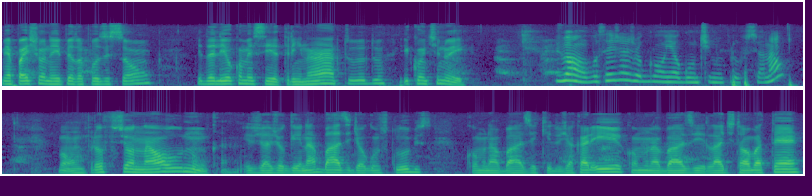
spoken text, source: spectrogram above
me apaixonei pela posição e dali eu comecei a treinar tudo e continuei. João, você já jogou em algum time profissional? Bom, profissional nunca. Eu já joguei na base de alguns clubes, como na base aqui do Jacareí, como na base lá de Taubaté.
